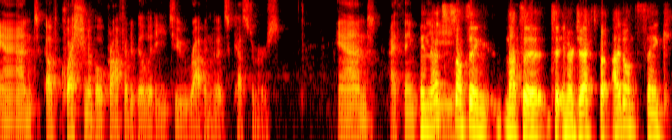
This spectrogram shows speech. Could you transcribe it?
and of questionable profitability to Robinhood's customers. And I think And that's something, not to, to interject, but I don't think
